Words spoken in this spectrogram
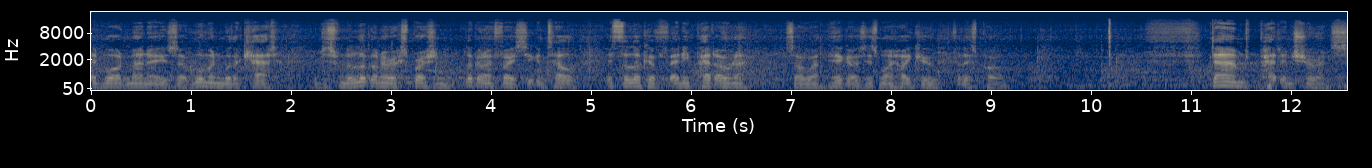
Edouard Manet's A Woman with a Cat. And just from the look on her expression, look on her face, you can tell it's the look of any pet owner. So uh, here goes, here's my haiku for this poem. Damned pet insurance,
